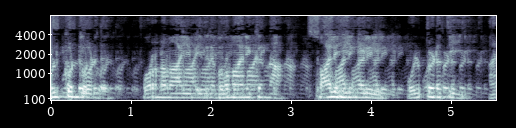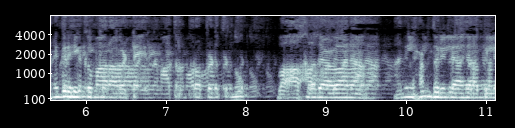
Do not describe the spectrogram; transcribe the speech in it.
ഉൾക്കൊണ്ടുകൊണ്ട് പൂർണമായും ഇതിനെ ബഹുമാനിക്കുന്ന സ്വാലിഹ്യങ്ങളിൽ ഉൾപ്പെടുത്തി അനുഗ്രഹിക്കുമാറാവട്ടെ എന്ന് മാത്രം ഉറപ്പെടുത്തുന്നു. അനിൽഹമുല്ലാഹി റബ്ബിൽ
